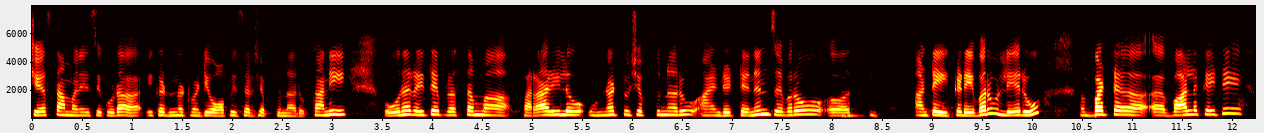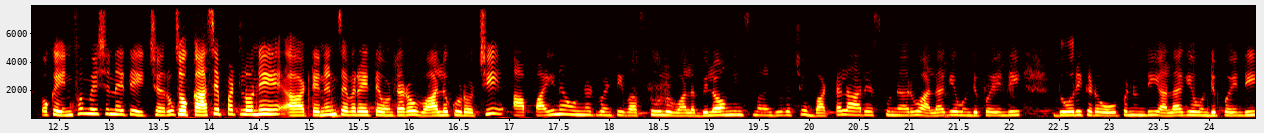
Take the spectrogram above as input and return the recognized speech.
చేస్తామనేసి కూడా ఇక్కడ ఉన్నటువంటి ఆఫీసర్ చెప్తున్నారు. కానీ ఓనర్ అయితే ప్రస్తుతం పరారీలో ఉన్నట్టు చెప్తున్నారు. అండ్ టెనెంట్స్ ఎవరో అంటే ఇక్కడ ఎవరు లేరు. బట్ వాళ్ళకైతే ఒక ఇన్ఫర్మేషన్ అయితే ఇచ్చారు. సో కాసేపట్లోనే ఆ టెనెంట్స్ ఎవరైతే ఉంటారో వాళ్ళు కూడా వచ్చి ఆ పైన ఉన్నటువంటి వస్తువులు వాళ్ళ బిలాంగింగ్స్ మనం చూడొచ్చు. బట్టలు ఆరేసుకున్నారు అలాగే ఉండిపోయింది. డోర్ ఇక్కడ ఓపెన్ ఉంది అలాగే ఉండిపోయింది.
